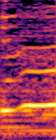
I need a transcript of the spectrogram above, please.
you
